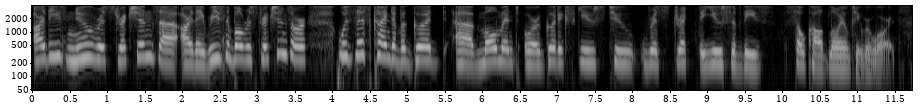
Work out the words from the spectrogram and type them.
are these new restrictions? Uh, are they reasonable restrictions, or was this kind of a good uh, moment or a good excuse to restrict the use of these so-called loyalty rewards?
